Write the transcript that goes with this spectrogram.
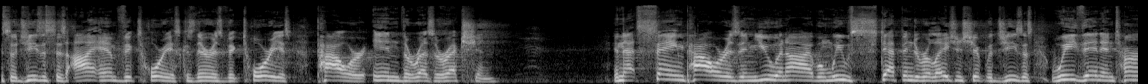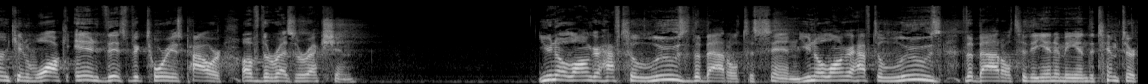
So Jesus says, I am victorious because there is victorious power in the resurrection. And that same power is in you and I. When we step into relationship with Jesus, we then in turn can walk in this victorious power of the resurrection. You no longer have to lose the battle to sin. You no longer have to lose the battle to the enemy and the tempter.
